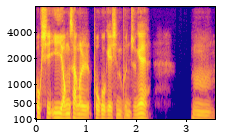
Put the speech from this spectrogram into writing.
혹시 이 영상을 보고 계신 분 중에 음,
